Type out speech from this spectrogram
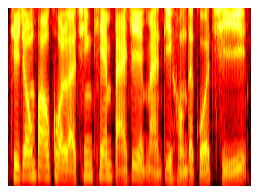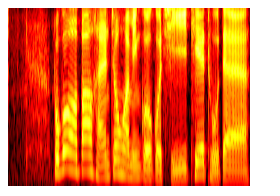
其中包括了青天白日满地红的国旗。不过，包含中华民国国旗贴图的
